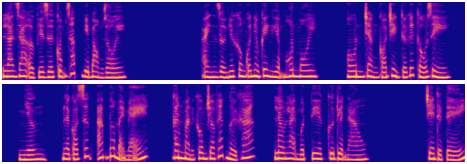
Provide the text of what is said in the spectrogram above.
Lan ra ở phía dưới cũng sắp bị bỏng rồi. Anh dường như không có nhiều kinh nghiệm hôn môi. Hôn chẳng có trình tới kết cấu gì. Nhưng lại có sức áp bức mạnh mẽ. Căn bản không cho phép người khác Lưu lại một tia cự tuyệt nào. Trên thực tế,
